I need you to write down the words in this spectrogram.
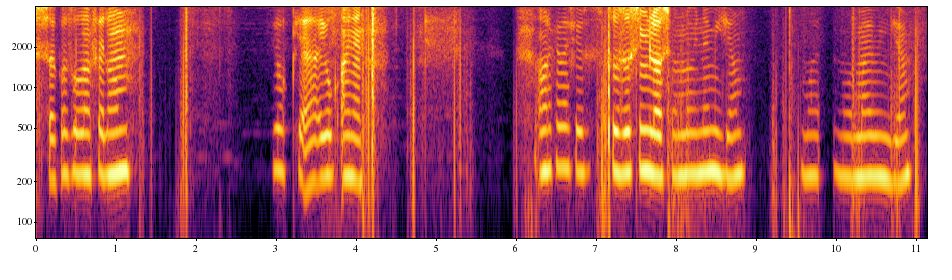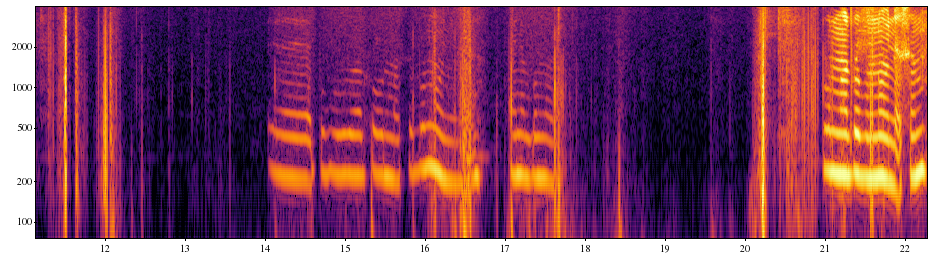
sakat olan falan yok ya yok aynen. Arkadaşlar hızlı simülasyonda oynamayacağım. Ama normal oynayacağım. Ee, bu bulgar forması bununla oynayayım ya. Aynen bununla oynayayım. Bunlar da bununla oynasın.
